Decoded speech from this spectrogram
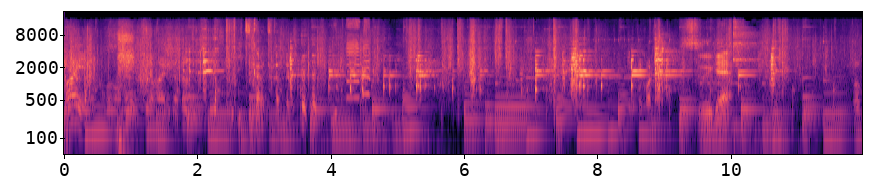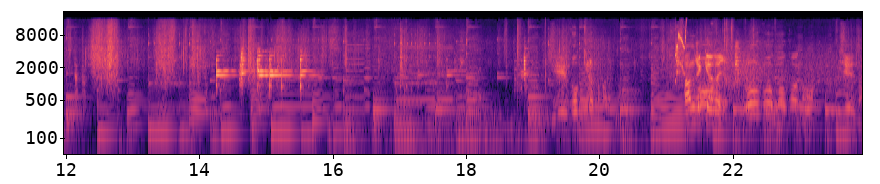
ばいねこの入り方いつから使ってるすげえ。15キロとかで30キロぐらいじゃん5555の10の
